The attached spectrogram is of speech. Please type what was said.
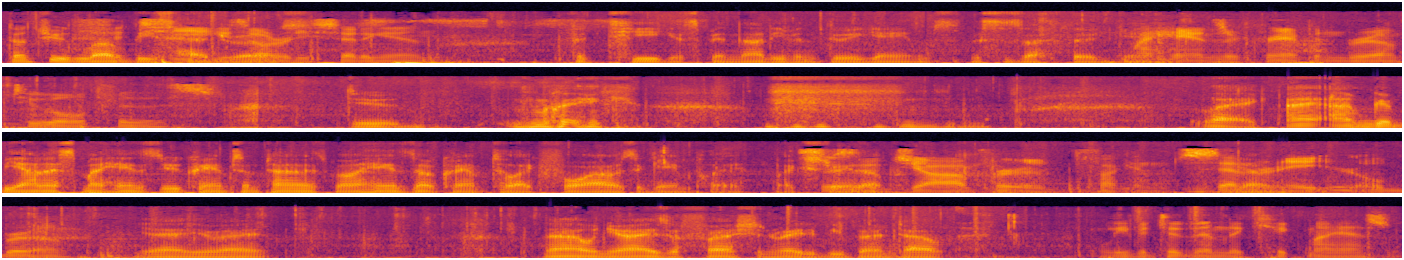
Don't you love these Fatigue is hedgerows? already setting in. Fatigue. It's been not even three games. This is our third game. My hands are cramping, bro. I'm too old for this. Dude. like. Like, I, I'm gonna be honest, my hands do cramp sometimes, but my hands don't cramp till like four hours of gameplay. Like, This is straight a job for a fucking seven Yeah. or eight year old, bro. Yeah, you're right. Now, when your eyes are fresh and ready to be burnt out, Leave it to them to kick my ass in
